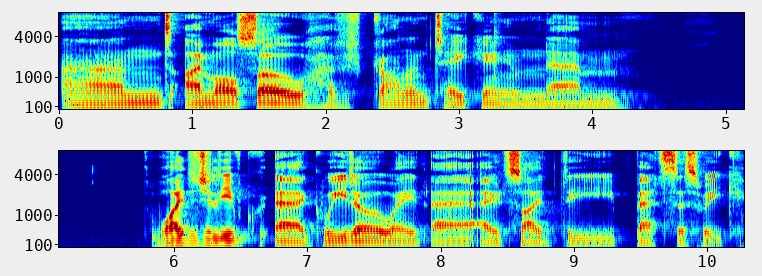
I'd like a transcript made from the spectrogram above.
And I'm also I've gone and taken um, why did you leave uh, Guido away uh, outside the bets this week?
